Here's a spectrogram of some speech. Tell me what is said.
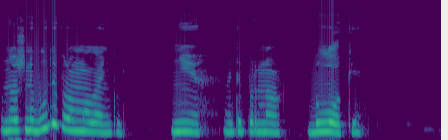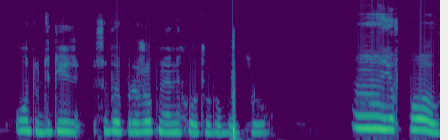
Вона ж не буде прям маленькою? Ні, ми тепер на блоки. О, тут якийсь супер прыжок, але я не хочу робити його. А, я впав.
